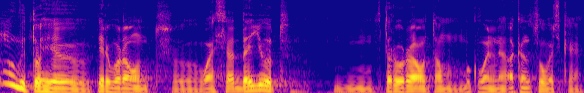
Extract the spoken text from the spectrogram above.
Ну, в итоге первый раунд э, Вася отдает, второй раунд там буквально оконцовочка,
